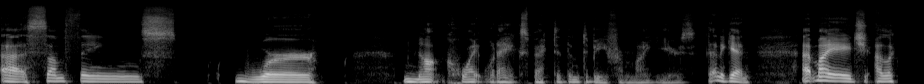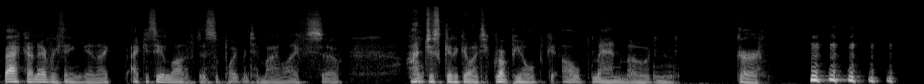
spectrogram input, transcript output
uh, some things were not quite what I expected them to be from my years. Then again, at my age, I look back on everything and I, I can see a lot of disappointment in my life. So I'm just going to go into grumpy old old man mode and grr.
